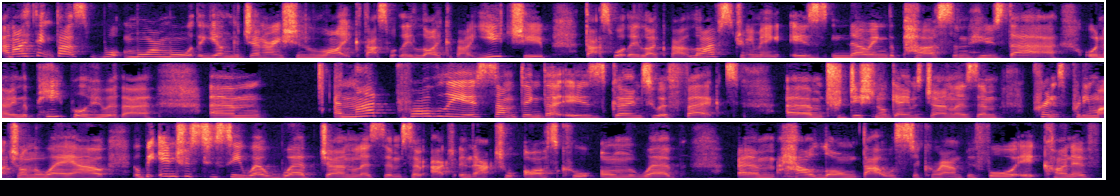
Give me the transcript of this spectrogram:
And I think that's what more and more what the younger generation like. That's what they like about YouTube. That's what they like about live streaming is knowing the person who's there or knowing the people who are there. Um, and that probably is something that is going to affect um, traditional games journalism. Print's pretty much on the way out. It'll be interesting to see where web journalism, so act- an actual article on the web, um, how long that will stick around before it kind of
